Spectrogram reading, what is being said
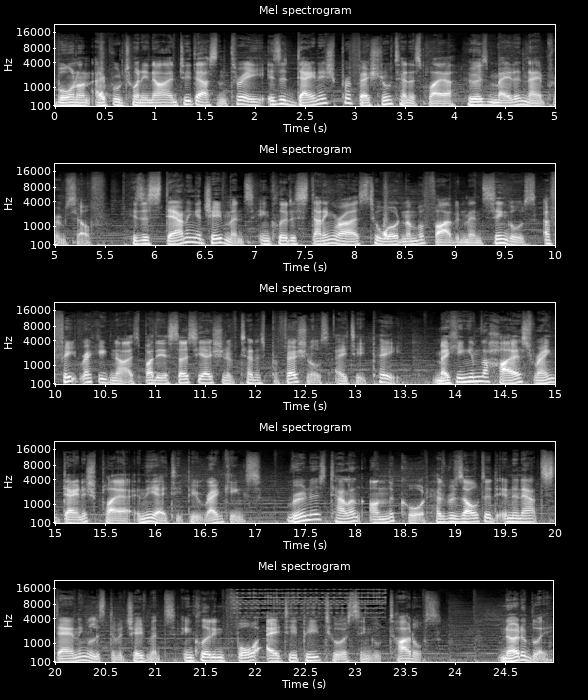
born on April 29, 2003, is a Danish professional tennis player who has made a name for himself. His astounding achievements include a stunning rise to world number 5 in men's singles, a feat recognised by the Association of Tennis Professionals ATP, making him the highest ranked Danish player in the ATP rankings. Rune's talent on the court has resulted in an outstanding list of achievements, including four ATP Tour single titles. Notably,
